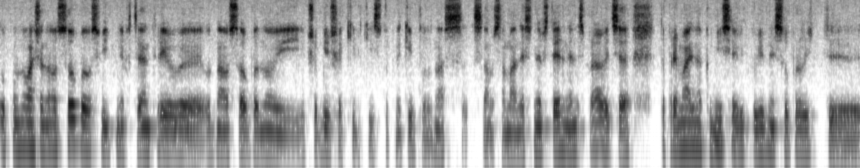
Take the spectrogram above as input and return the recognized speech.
уповноважена особа освітніх центрів, е, одна особа, ну і якщо більша кількість вступників, то у нас сам сама не, не встигне, не справиться, то приймальна комісія відповідний супровід е,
